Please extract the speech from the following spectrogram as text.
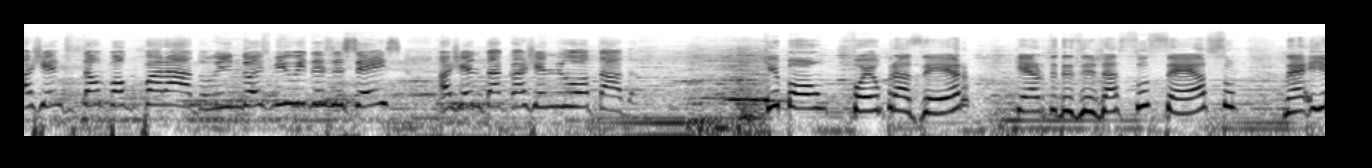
a gente tá um pouco parado. Em 2016 a gente tá com a agenda lotada. Que bom, foi um prazer. Quero te desejar sucesso, né? E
